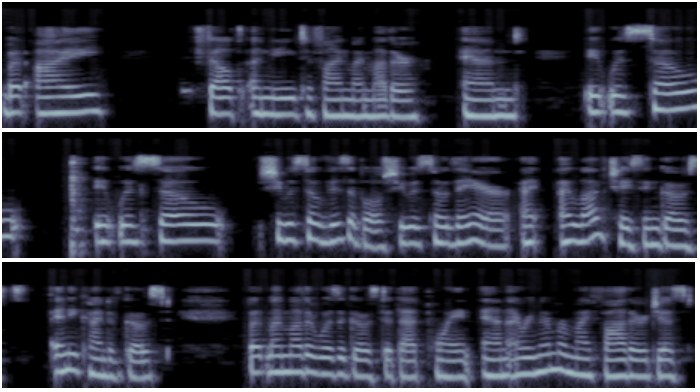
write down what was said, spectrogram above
but I felt a need to find my mother and it was so, it was so, she was so visible. She was so there. I, I love chasing ghosts, any kind of ghost, but my mother was a ghost at that point. And I remember my father just,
